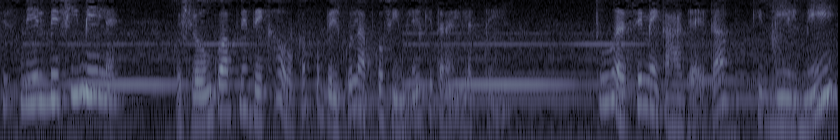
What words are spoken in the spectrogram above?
कि इस मेल में फीमेल है। कुछ लोगों को आपने देखा होगा, वो बिल्कुल आपको फीमेल की तरह ही लगते हैं। तो ऐसे में कहा जाएगा कि मेल में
